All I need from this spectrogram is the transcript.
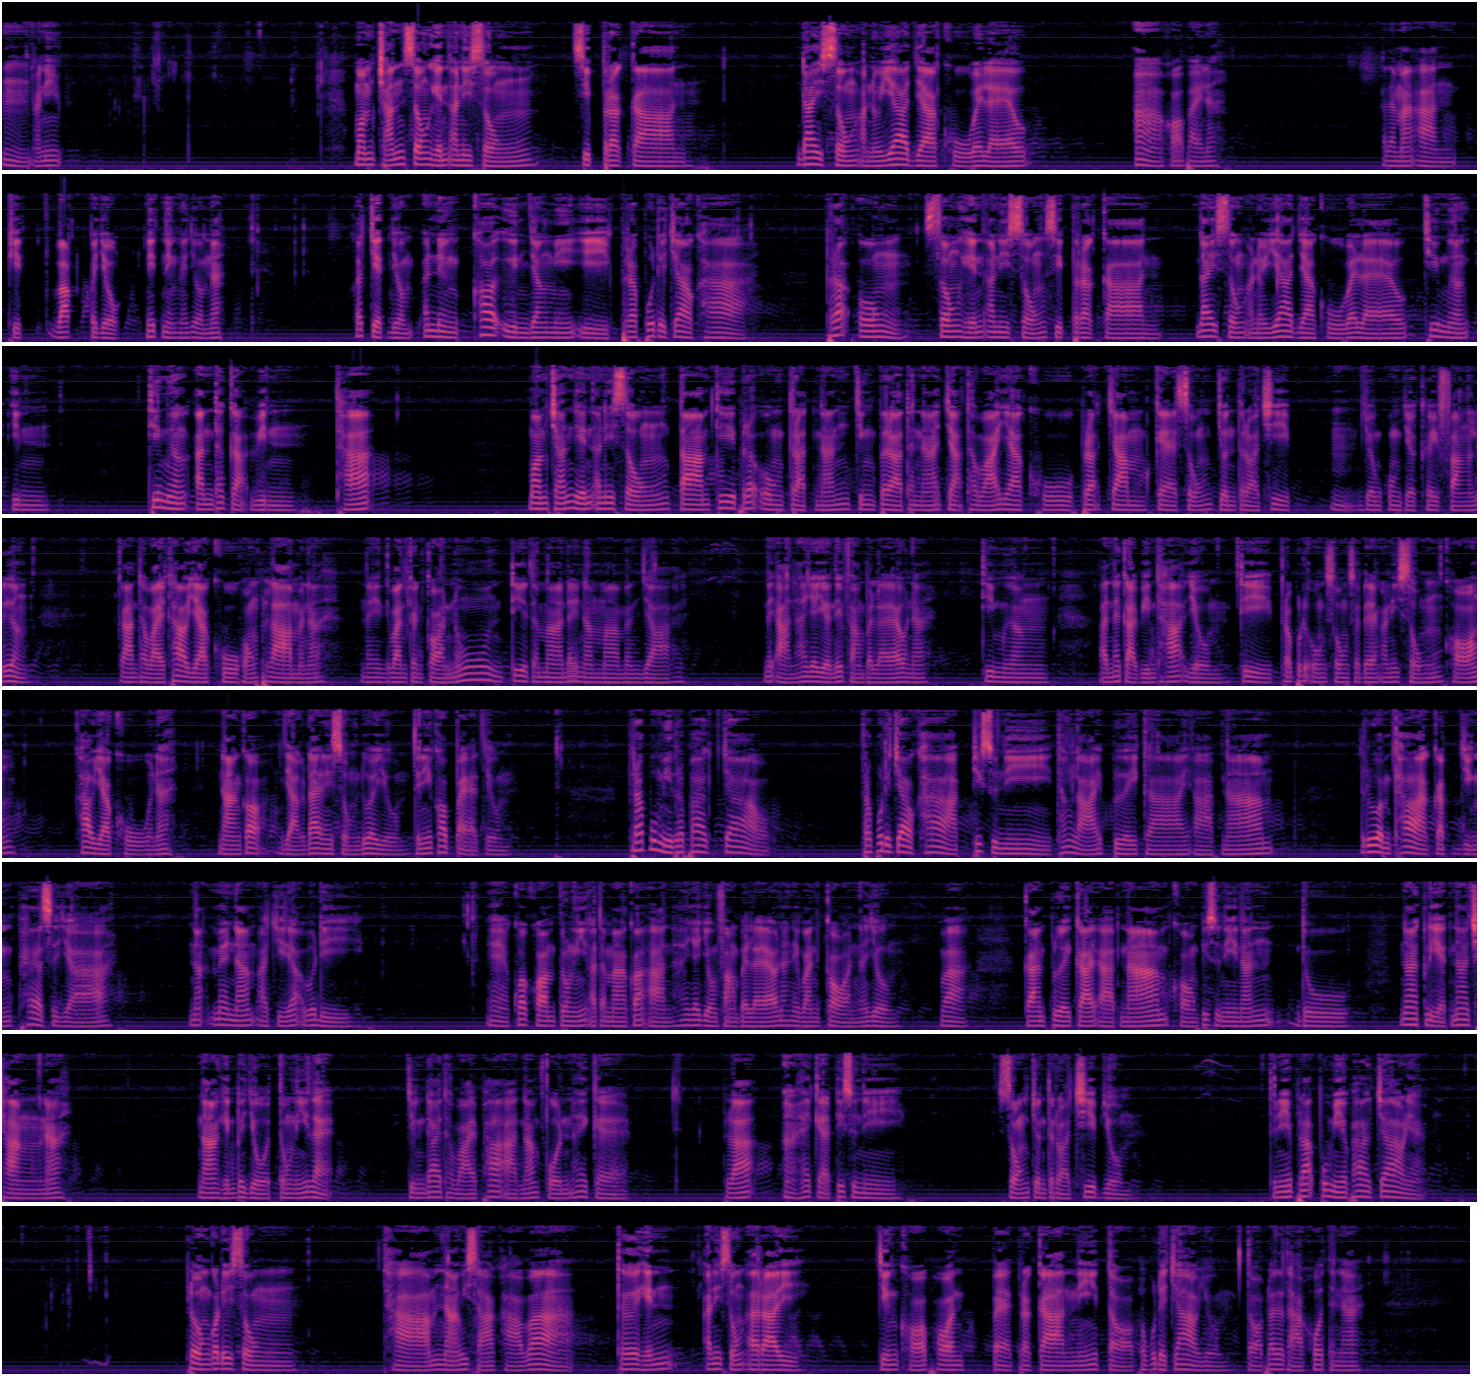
อืม อันนี้หม่อมฉันทรงเห็นอนิสงส์สิบประการ ได้ทรงอนุญาตยาคูไว้แล้ว อ่า ขออภัยนะอาตมาอ่านผิดวักประโยคนิดหนึ่งนะโยมนะ ข้อเจ็ดโยม อันหนึ่งข้ออื่นยังมีอีกพระพุทธเจ้าค่า พระองค์ทรงเห็นอนิสงส์สิบประการ ได้ทรงอนุญาตยาคูไว้แล้วที่เมืองอิน ที่เมืองอันทกะวินทะหม่อมฉันเห็นอนิสงส์ตามที่พระองค์ตรัสนั้นจึงปรารถนาจะถวายยาคูประจำแก่สงฆ์จนตลอดชีพโยมคงจะเคยฟังเรื่อง การถวายข้าวยาคูของพราหมณ์นะในวันก่อนๆนู้นที่จะมาได้นำมาบรรยาย ได้อ่านให้ยายโยมได้ฟังไปแล้วนะ ที่เมืองอันนากาบินทะโยม ที่พระพุทธองค์ทรงแสดงอนิสงค์ของข้าวยาคูนะ นางก็อยากได้อนิสงค์ด้วยโยมทีนี้ข้อ 8 โยม พระผู้มีพระภาคเจ้า พระพุทธเจ้าข้าภิกษุณีทั้งหลายเปลือยกายอาบน้ำร่วมท่ากับหญิงแพทย์สยา ณแม่น้ำอาจิรวดี ข้อความตรงนี้อาตมาก็อ่านให้ญาโยมฟังไปแล้วนะในวันก่อนนะโยมว่าการเปลือยกายอาบน้ำของพิษุณีนั้นดูน่าเกลียดน่าชังนะ นางเห็นประโยชน์ตรงนี้แหละ จึงได้ถวายผ้าอาบน้ำฝนให้แก่ พระให้แก่ภิกษุณีสงจนตลอดชีพโยม ทีนี้พระผู้มีพระภาคเจ้าเนี่ยพระองค์ก็ได้ทรง ถามนางวิสาขาว่า เธอเห็นอนิสงส์อะไร จึงขอพรแปดประการนี้ต่อพระพุทธเจ้าโยม ต่อพระตถาคตนะนะ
